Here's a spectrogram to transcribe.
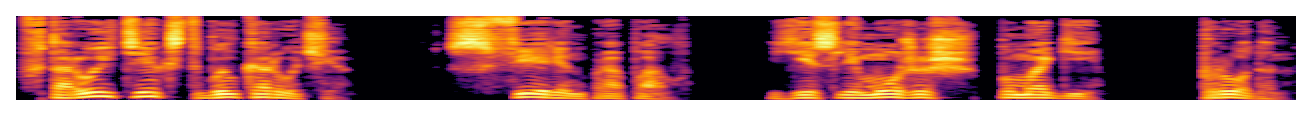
Второй текст был короче. Сферин пропал. Если можешь, помоги. Продан.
